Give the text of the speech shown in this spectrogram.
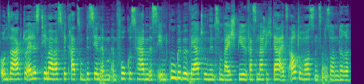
unser aktuelles Thema, was wir gerade so ein bisschen im, im Fokus haben, ist eben Google-Bewertungen zum Beispiel. Was mache ich da als Autohaus insbesondere?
